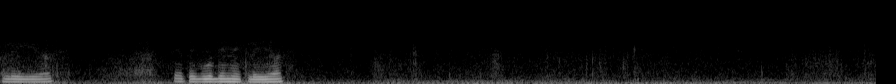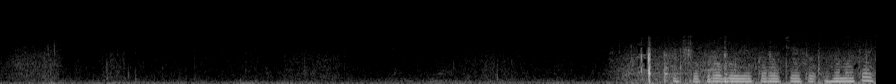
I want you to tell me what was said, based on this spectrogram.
Клюет. С этой глубины клюет. Попробую я, короче, эту замотать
